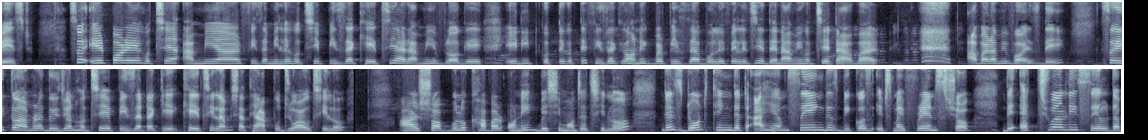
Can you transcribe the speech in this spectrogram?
বেস্ট সো এরপরে হচ্ছে আমি আর ফিজা মিলে হচ্ছে পিৎজা খেয়েছি, আর আমি ব্লগে এডিট করতে করতে ফিজাকে অনেকবার পিৎজা বলে ফেলেছি দেন আমি হচ্ছে এটা আবার আবার আমি ভয়েস দেই। সো এই তো আমরা দুইজন হচ্ছে পিৎজাটা খেয়েছিলাম, সাথে আপু জোয়াও ছিল। আর সবগুলো খাবার অনেক বেশি মজা ছিল। Guys don't think that I am saying this because it's my friends shop they actually sell the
